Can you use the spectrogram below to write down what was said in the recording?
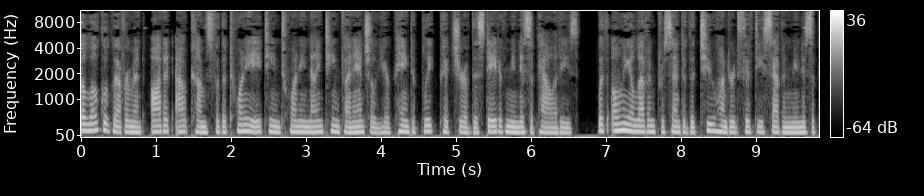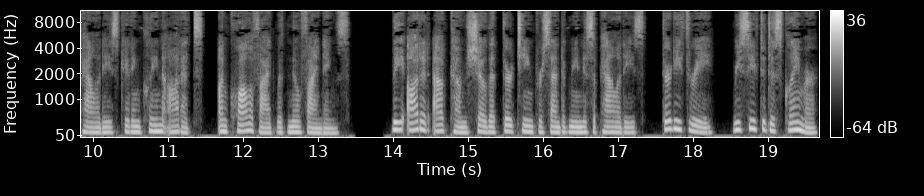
The local government audit outcomes for the 2018 2019 financial year paint a bleak picture of the state of municipalities, with only 11% of the 257 municipalities getting clean audits, unqualified with no findings. The audit outcomes show that 13% of municipalities, 33, received a disclaimer,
